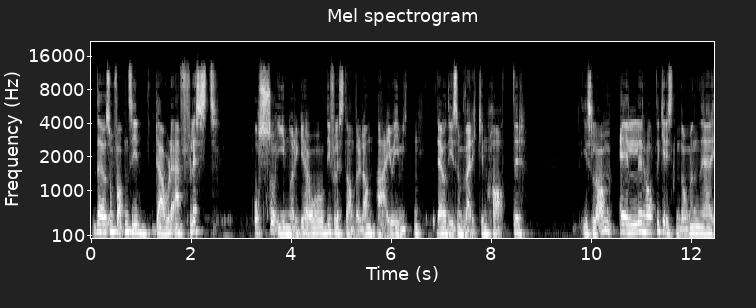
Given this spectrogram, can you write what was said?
det er jo som Faten sier, der hvor det er flest, også i Norge og de fleste andre land, er jo i midten. Det er jo de som verken hater islam eller hater kristendommen. Det er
